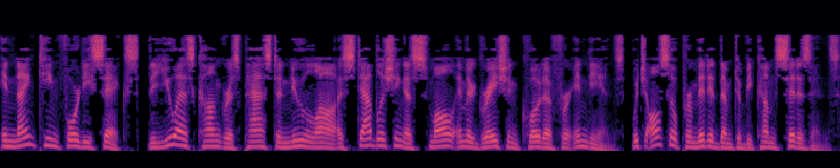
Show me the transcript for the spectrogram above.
In 1946, the U.S. Congress passed a new law establishing a small immigration quota for Indians, which also permitted them to become citizens.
